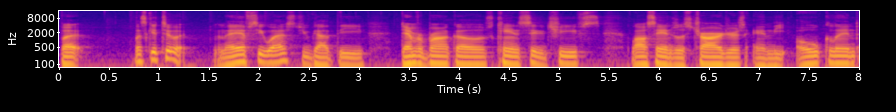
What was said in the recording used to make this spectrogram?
but let's get to it. In the AFC West, you've got the Denver Broncos, Kansas City Chiefs, Los Angeles Chargers, and the Oakland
